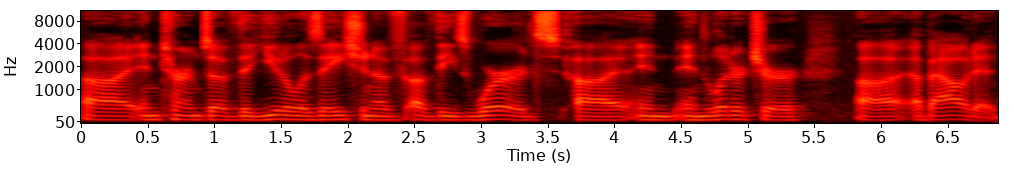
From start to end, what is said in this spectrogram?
uh, in terms of the utilization of, of these words uh, in, in literature about it.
